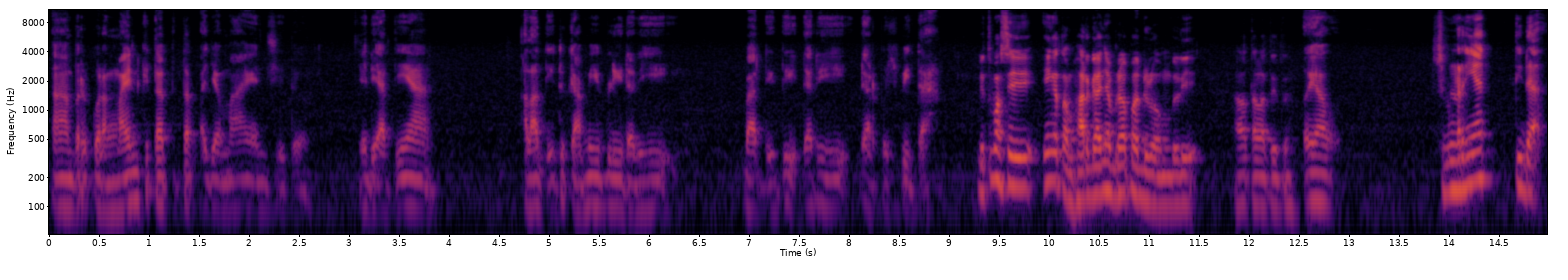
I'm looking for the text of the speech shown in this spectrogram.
uh, berkurang main, kita tetap aja main situ. Jadi artinya alat itu kami beli dari Mbak Titi dari Darpuspita. Itu masih ingat Om harganya berapa dulu Om beli alat-alat itu? Oh ya, sebenarnya tidak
